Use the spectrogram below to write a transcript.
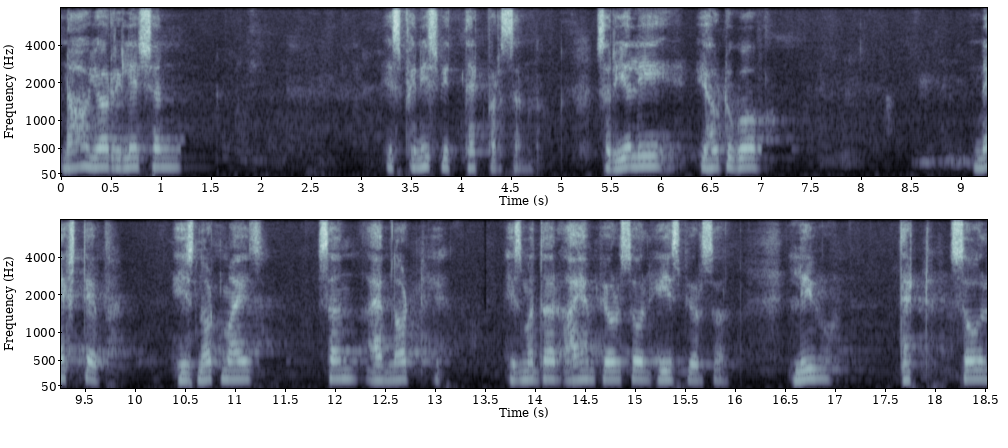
Now your relation is finished with that person. So really you have to go next step. He is not my son, I am not his mother, I am pure soul, he is pure soul. Leave that soul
